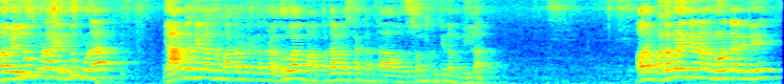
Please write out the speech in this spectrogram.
ನಾವೆಲ್ಲೂ ಕೂಡ, ಎಂದೂ ಕೂಡ ಯಾರ ಬಗ್ಗೆ ಏನಾದರೂ ಮಾತಾಡ್ಬೇಕಂದ್ರೆ ಅಗುರುವಾಗಿ ಪದ ಬಳಸ್ತಕ್ಕಂತಹ ಒಂದು ಸಂಸ್ಕೃತಿ ನಮ್ಗಿಲ್ಲ. ಅವರ ಪದ ಬಳಕೆ ನಾನು ನೋಡ್ತಾ ಇದ್ದೀನಿ.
